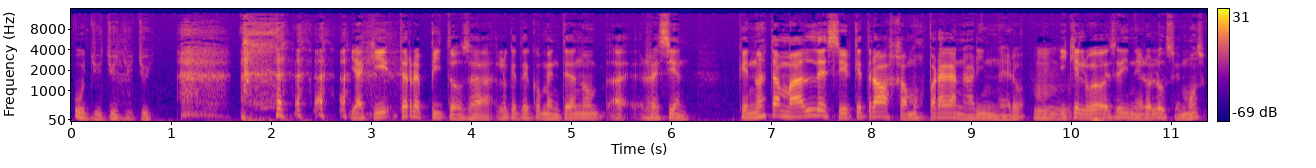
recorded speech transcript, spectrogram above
Uy, uy, uy, uy, uy. Y aquí te repito, o sea, lo que te comenté ah, recién, que no está mal decir que trabajamos para ganar dinero Mm. y que luego ese dinero lo usemos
